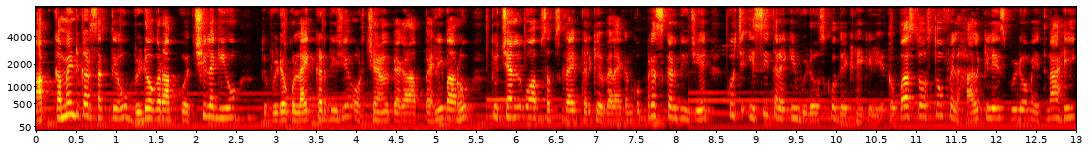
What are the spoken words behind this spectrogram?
आप कमेंट कर सकते हो। वीडियो अगर आपको अच्छी लगी हो तो वीडियो को लाइक कर दीजिए और चैनल पे अगर आप पहली बार हो तो चैनल को आप सब्सक्राइब करके बेल आइकन को प्रेस कर दीजिए कुछ इसी तरह की वीडियोस को देखने के लिए। तो बस दोस्तों, फ़िलहाल के लिए इस वीडियो में इतना ही।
